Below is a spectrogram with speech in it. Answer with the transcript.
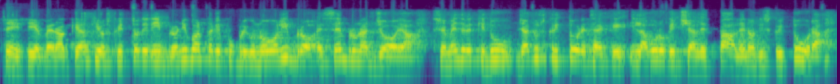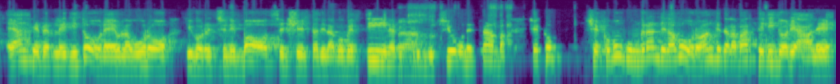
Sì, sì, è vero, anche, anche io ho scritto dei libri, ogni volta che pubblico un nuovo libro è sempre una gioia, specialmente perché tu, già tu scrittore, sai che il lavoro che c'è alle spalle, no, di scrittura e anche per l'editore è un lavoro di correzione bozze, scelta della copertina, Bravo. distribuzione, stampa, c'è, com- c'è comunque un grande lavoro anche dalla parte editoriale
